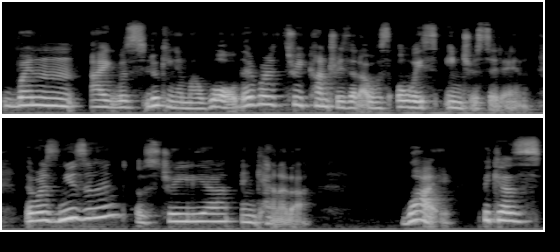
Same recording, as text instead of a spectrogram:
when I was looking at my wall, there were three countries that I was always interested in. There was New Zealand, Australia, and Canada. Why? Because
